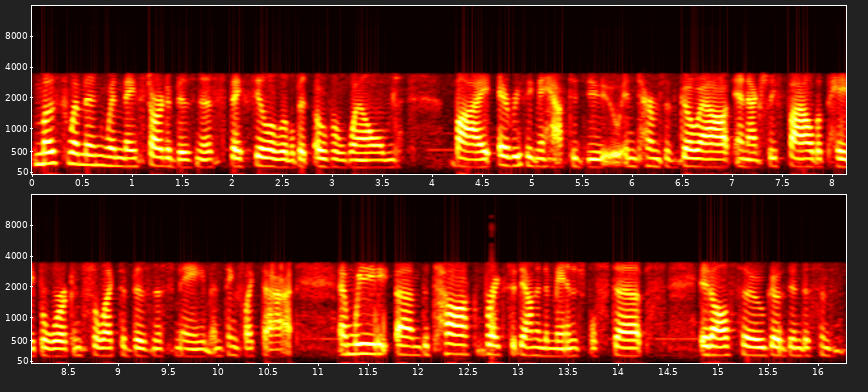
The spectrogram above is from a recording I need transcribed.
most women, when they start a business, they feel a little bit overwhelmed by everything they have to do in terms of go out and actually file the paperwork and select a business name and things like that. And we, um, the talk breaks it down into manageable steps. It also goes into some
